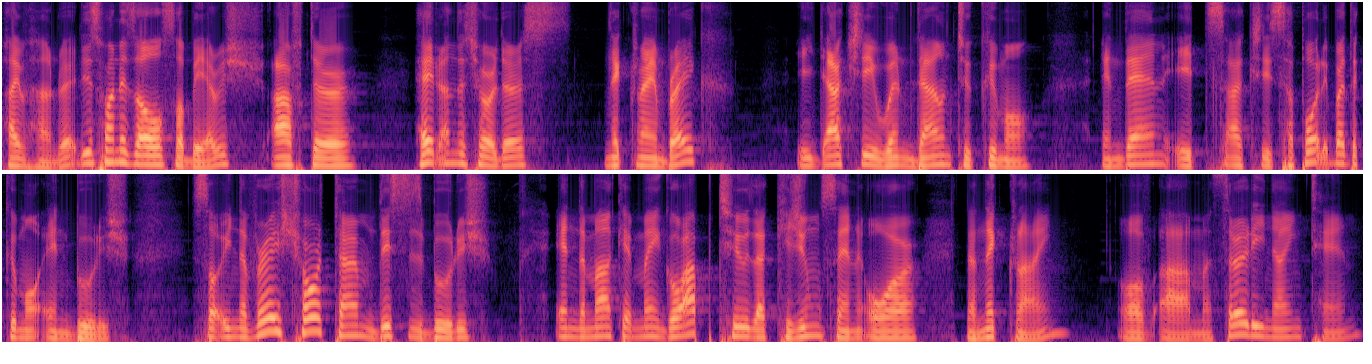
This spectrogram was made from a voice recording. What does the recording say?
500. This one is also bearish after head and shoulders neckline break. It actually went down to Kumo and then it's actually supported by the Kumo and bullish. So in a very short term, this is bullish and the market may go up to the Kijun Sen or the neckline of um, 3910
